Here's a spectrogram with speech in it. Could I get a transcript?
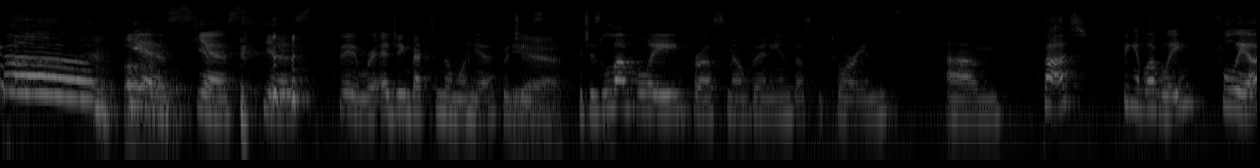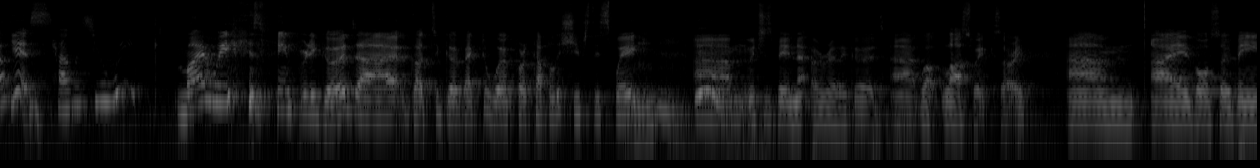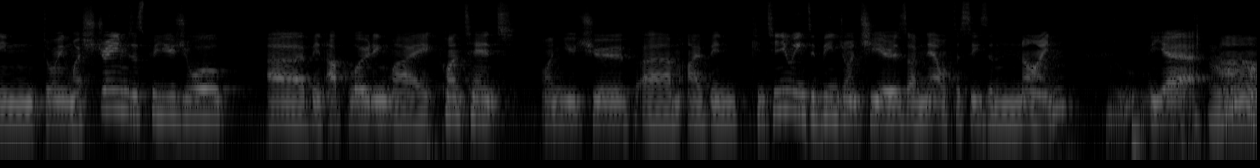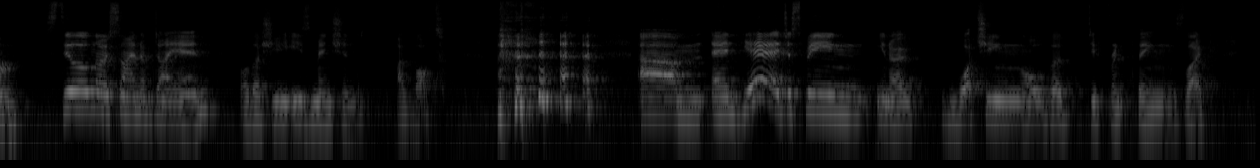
Ah, yes, yes, yes. There, we're edging back to normal here, which Yeah. is which is lovely for us Melburnians, us Victorians. Um, but speaking of lovely, Fulia. Yes. How was your week? My week has been pretty good. Uh, got to go back to work for a couple of shifts this week, um, which has been a really good. Uh, well, last week, sorry. Um, I've also been doing my streams as per usual. Uh, been uploading my content on YouTube. Um, I've been continuing to binge on Cheers. I'm now up to season nine. Yeah. Um, still no sign of Diane, although she is mentioned a lot. um, and yeah, just been, you know, watching all the different things like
